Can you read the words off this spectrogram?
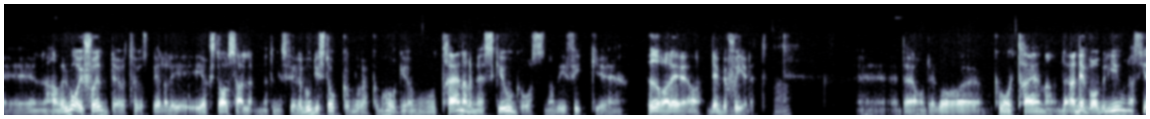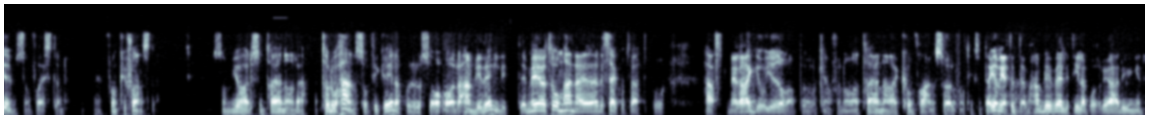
Eh, han väl var i Skövde och tror jag spelade i Eriksdalshallen om jag inte minns fel. Jag bodde i Stockholm då. Jag kommer ihåg. Jag tränade med Skogås när vi fick eh, höra det, ja, det beskedet. Mm. Eh, där, det var, jag kommer ihåg tränaren där. Det var väl Jonas Jönsson förresten. Från Kristianstad. Som jag hade som tränare där. Jag tror det var han som fick reda på det och sa att han blev väldigt... Men jag tror om han hade säkert varit på haft med Ragge att göra på kanske några tränarkonferenser eller någonting sånt där. Jag vet inte men han blev väldigt illa berörd. Jag hade ju ingen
